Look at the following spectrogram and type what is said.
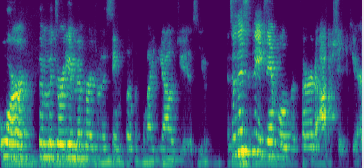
or the majority of members were the same political ideology as you. And so this is the example of the third option here.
